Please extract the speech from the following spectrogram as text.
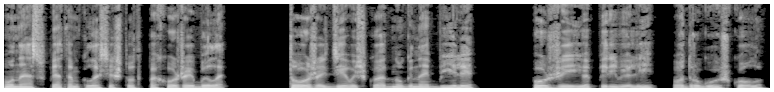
У нас в пятом классе что-то похожее было. Тоже девочку одну гнобили, позже ее перевели в другую школу.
